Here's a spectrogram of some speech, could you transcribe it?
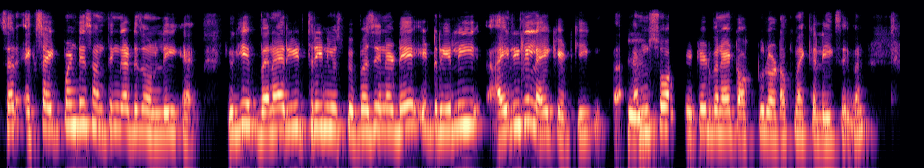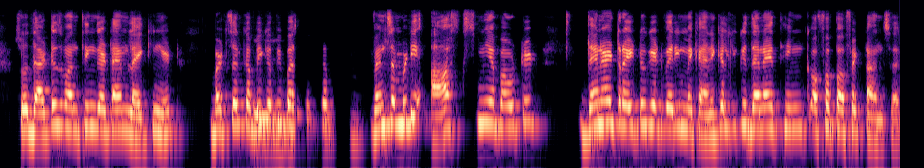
sir excitement is something that is only क्योंकि when I read three newspapers in a day it really I really like it कि I am so updated when I talk to lot of my colleagues even so that is one thing that I am liking it but sir कभी कभी बस when somebody asks me about it then I try to get very mechanical क्योंकि then I think of a perfect answer.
